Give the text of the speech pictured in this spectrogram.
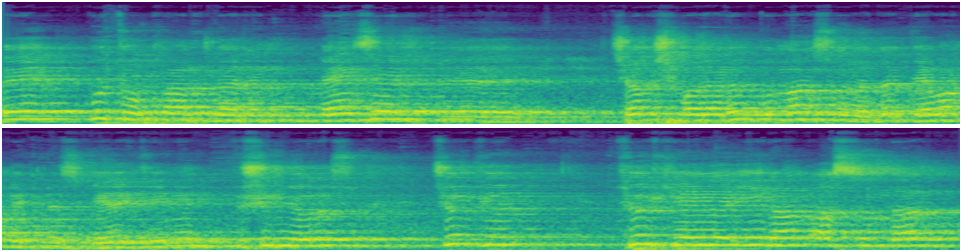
ve bu toplantıların benzer e, çalışmaların bundan sonra da devam etmesi gerektiğini düşünüyoruz. Çünkü Türkiye ile İran aslında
